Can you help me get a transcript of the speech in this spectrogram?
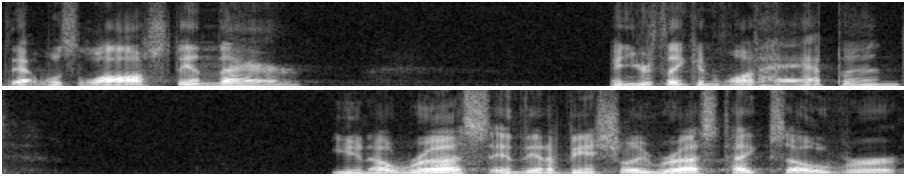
that was lost in there, and you're thinking, what happened? You know, rust, and then eventually rust takes over,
